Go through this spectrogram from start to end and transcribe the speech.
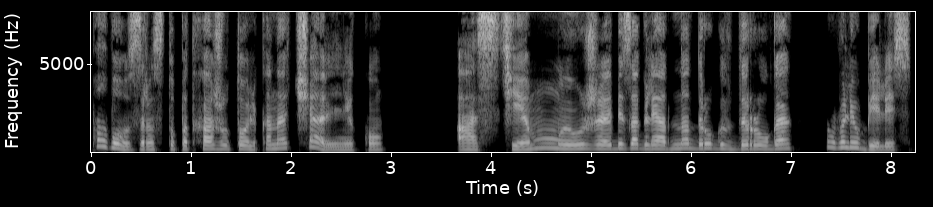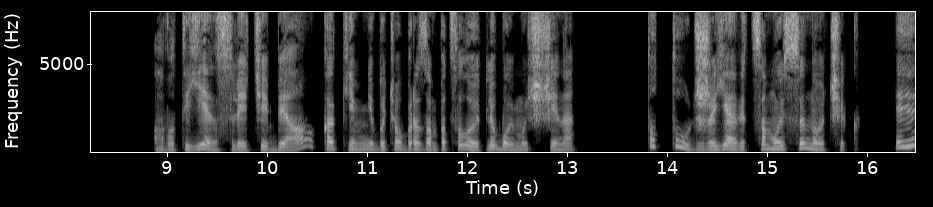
По возрасту подхожу только начальнику. А с тем мы уже безоглядно друг в друга влюбились. А вот если тебя каким-нибудь образом поцелует любой мужчина, то тут же явится мой сыночек. И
